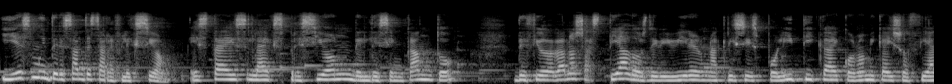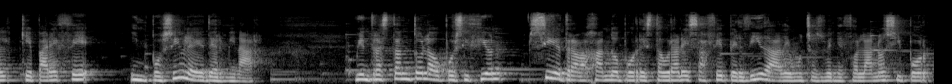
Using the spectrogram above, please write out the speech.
Y es muy interesante esta reflexión. Esta es la expresión del desencanto de ciudadanos hastiados de vivir en una crisis política, económica y social que parece imposible de terminar Mientras tanto, la oposición sigue trabajando por restaurar esa fe perdida de muchos venezolanos y por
